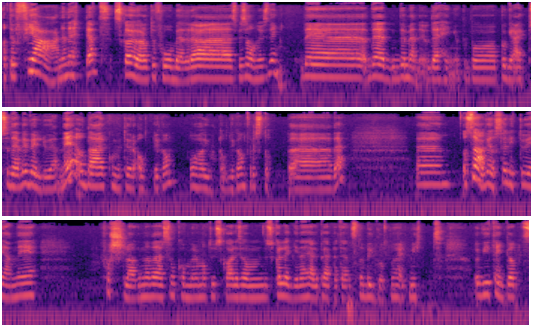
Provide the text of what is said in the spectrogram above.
at det å fjerne en rettighet skal gjøre at du får bedre spesialundervisning, det, det, det mener jeg jo, det henger jo ikke på, på greip. Så det er vi veldig uenig i, og der kommer vi til å gjøre alt vi kan, og har gjort alt vi kan for å stoppe det. Eh, og så er vi også litt uenig i forslagene der som kommer om at du skal, liksom, du skal legge ned hele PP-tjenesten og bygge opp noe helt nytt. Og vi tenker at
